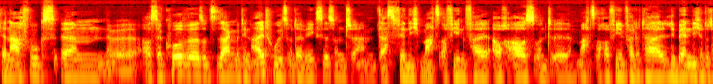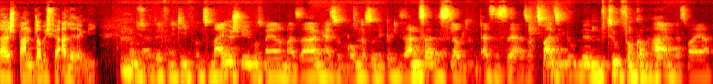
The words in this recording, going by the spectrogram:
der Nachwuchs ähm, äh, aus der Kurve sozusagen mit den Althools unterwegs ist und ähm, das finde ich macht's auf jeden Fall auch aus und äh, macht's auch auf jeden Fall total lebendig und total spannend, glaube ich, für alle irgendwie. Ja, definitiv. Und zu meinem Spiel muss man ja nochmal sagen, also warum das so eine Brisanz hat, das ist, glaube ich, also es ist also 20 Minuten mit dem Zug von Kopenhagen. Das war ja,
